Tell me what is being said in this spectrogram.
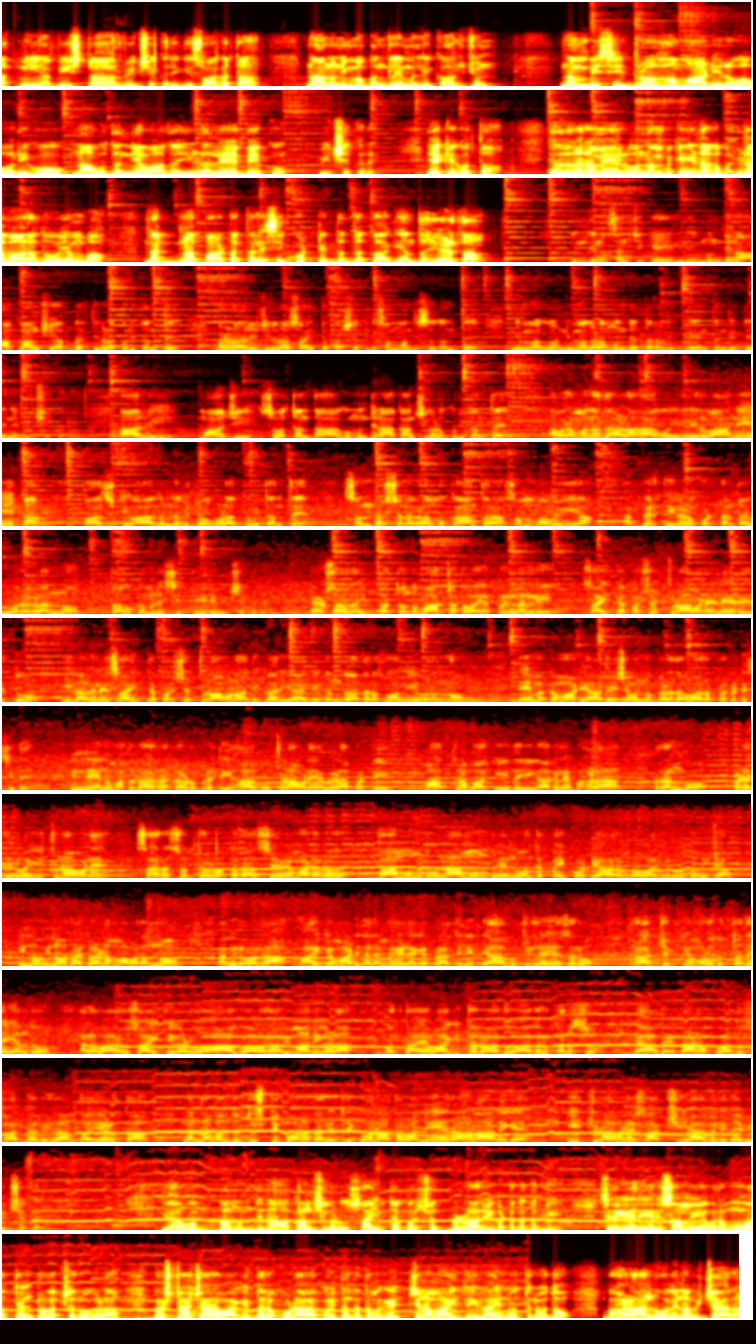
ಆತ್ಮೀಯ B star ವೀಕ್ಷಕರಿಗೆ ಸ್ವಾಗತ. ನಾನು ನಿಮ್ಮ ಬಂಗ್ಲೆ ಮಲ್ಲಿಕಾರ್ಜುನ್. ನಂಬಿಸಿ ದ್ರೋಹ ಮಾಡಿರುವವರಿಗೂ ನಾವು ಧನ್ಯವಾದ ಹೇಳಲೇಬೇಕು ವೀಕ್ಷಕರೇ. ಏಕೆ ಗೊತ್ತಾ? ಎಲ್ಲರ ಮೇಲೂ ನಂಬಿಕೆ ಇಡಗ ಇಡಬಾರದು ಎಂಬ ನಗ್ನ ಪಾಠ ಕಲಿಸಿಕೊಟ್ಟಿದ್ದಕ್ಕಾಗಿ ಅಂತ ಹೇಳ್ತಾ ಇಂದಿನ ಸಂಚಿಕೆಯಲ್ಲಿ ಮುಂದಿನ ಆಕಾಂಕ್ಷಿ ಅಭ್ಯರ್ಥಿಗಳ ಕುರಿತಂತೆ ಬಳ್ಳಾರಿ ಜಿಲ್ಲಾ ಸಾಹಿತ್ಯ ಪರಿಷತ್ಗೆ ಸಂಬಂಧಿಸಿದಂತೆ ನಿಮ್ಮ ನಿಮ್ಮಗಳ ಮುಂದೆ ತರಲಿದ್ದೆ ತಂದಿದ್ದೇನೆ ವೀಕ್ಷಕರೇ. ಆಲಿ ಮಾಜಿ, ಸ್ವತಂತ್ರ ಹಾಗೂ ಮುಂದಿನ ಆಕಾಂಕ್ಷಿಗಳ ಕುರಿತಂತೆ ಅವರ ಮನದಾಳ ಹಾಗೂ ಇಲ್ಲಿರುವ ಅನೇಕ ಪಾಸಿಟಿವ್ ಹಾಗೂ ನೆಗೆಟಿವ್ಗಳ ಕುರಿತಂತೆ ಸಂದರ್ಶನಗಳ ಮುಖಾಂತರ ಸಂಭವೀಯ ಅಭ್ಯರ್ಥಿಗಳು ಕೊಟ್ಟಂಥ ವಿವರಗಳನ್ನು ತಾವು ಗಮನಿಸಿದ್ದೀರಿ ವೀಕ್ಷಕರೇ. ಎರಡು ಸಾವಿರದ ಇಪ್ಪತ್ತೊಂದು ಮಾರ್ಚ್ ಅಥವಾ ಏಪ್ರಿಲ್ನಲ್ಲಿ ಸಾಹಿತ್ಯ ಪರಿಷತ್ ಚುನಾವಣೆ ನಡೆಯಲಿದ್ದು, ಈಗಾಗಲೇ ಸಾಹಿತ್ಯ ಪರಿಷತ್ ಚುನಾವಣಾಧಿಕಾರಿಯಾಗಿ ಗಂಗಾಧರ ಸ್ವಾಮಿಯವರನ್ನು ನೇಮಕ ಮಾಡಿ ಆದೇಶವನ್ನು ಕಳೆದ ವಾರ ಪ್ರಕಟಿಸಿದೆ. ಇನ್ನೇನು ಮತದಾರರ ಕರಡು ಪ್ರತಿ ಹಾಗೂ ಚುನಾವಣೆಯ ವೇಳಾಪಟ್ಟಿ ಮಾತ್ರ ಬಾಕಿ ಇದೆ. ಈಗಾಗಲೇ ಬಹಳ ರಂಗು ಪಡೆದಿರುವ ಈ ಚುನಾವಣೆ ಸಾರಸ್ವತ ಲೋಕದ ಸೇವೆ ಮಾಡಲು ತಾ ಮುಂದು ನಾ ಮುಂದು ಎನ್ನುವಂತೆ ಪೈಪೋಟಿ ಆರಂಭವಾಗಿರುವುದು ನಿಜ. ಇನ್ನು ವಿನೋದ ಕರ್ಣಂ ಅವರನ್ನು ಅವಿರೋಧ ಆಯ್ಕೆ ಮಾಡಿದರೆ ಮಹಿಳೆಗೆ ಪ್ರಾತಿನಿಧ್ಯ ಹಾಗೂ ಜಿಲ್ಲೆಯ ಹೆಸರು ರಾಜ್ಯಕ್ಕೆ ಮೊಳಗುತ್ತದೆ ಎಂದು ಹಲವಾರು ಸಾಹಿತಿಗಳು ಹಾಗೂ ಅವರ ಅಭಿಮಾನಿಗಳ ಒತ್ತಾಯವಾಗಿದ್ದರೂ ಅದು ಹಗಲು ಕನಸು. ಯಾವುದೇ ಕಾರಣಕ್ಕೂ ಅದು ಸಾಧ್ಯವಿಲ್ಲ ಅಂತ ಹೇಳುತ್ತಾ ನನ್ನ ಒಂದು ದೃಷ್ಟಿಕೋನದಲ್ಲಿ ತ್ರಿಕೋನ ಅಥವಾ ನೇರ ಹಣಾಹಣಿಗೆ ಈ ಚುನಾವಣೆ ಸಾಕ್ಷಿಯಾಗಲಿದೆ ವೀಕ್ಷಕರೇ. ಯಾವೊಬ್ಬ ಮುಂದಿನ ಆಕಾಂಕ್ಷಿಗಳು ಸಾಹಿತ್ಯ ಪರಿಷತ್ ಬಳ್ಳಾರಿ ಘಟಕದಲ್ಲಿ ಸಿರಿಗೇರಿ ಯರಿಸ್ವಾಮಿ ಅವರ ಮೂವತ್ತೆಂಟು ಲಕ್ಷ ರುಗಳ ಭ್ರಷ್ಟಾಚಾರವಾಗಿದ್ದರೂ ಕೂಡ ಆ ಕುರಿತಂತೆ ತಮಗೆ ಹೆಚ್ಚಿನ ಮಾಹಿತಿ ಇಲ್ಲ ಎನ್ನುತ್ತಿರುವುದು ಬಹಳ ನೋವಿನ ವಿಚಾರ.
